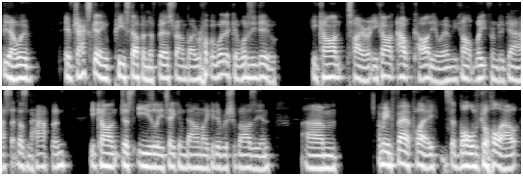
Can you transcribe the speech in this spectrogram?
you know, if, if Jack's getting pieced up in the first round by Robert Whitaker, what does he do? He can't tire he can't out cardio him. He can't wait for him to gas. That doesn't happen. He can't just easily take him down like he did with Shahbazyan. Um, I mean, fair play. It's a bold call out,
